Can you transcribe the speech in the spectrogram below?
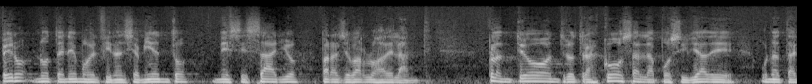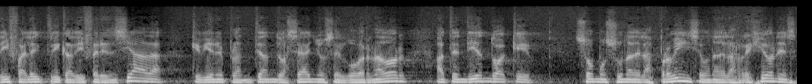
pero no tenemos el financiamiento necesario para llevarlos adelante planteó, entre otras cosas, la posibilidad de una tarifa eléctrica diferenciada que viene planteando hace años el gobernador, atendiendo a que somos una de las provincias, una de las regiones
